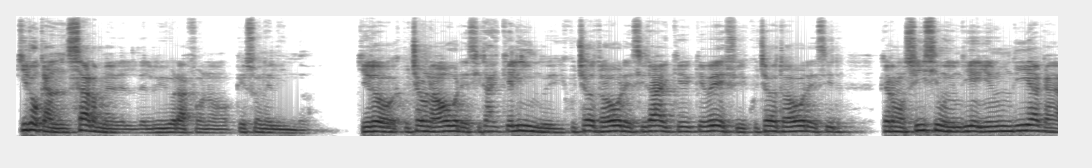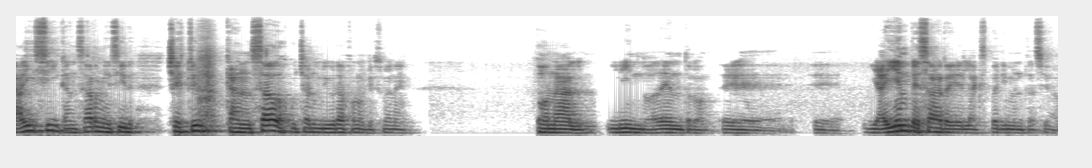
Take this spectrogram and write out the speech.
quiero cansarme del, del, vibráfono que suene lindo. Quiero escuchar una obra y decir, ay, qué lindo, y escuchar otra obra y decir, ay, qué, qué bello, y escuchar otra obra y decir, qué hermosísimo, y, un día, y en un día, ahí sí, cansarme y decir, che, estoy cansado de escuchar un vibráfono que suene tonal, lindo adentro. Eh, eh, y ahí empezar eh, la experimentación.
